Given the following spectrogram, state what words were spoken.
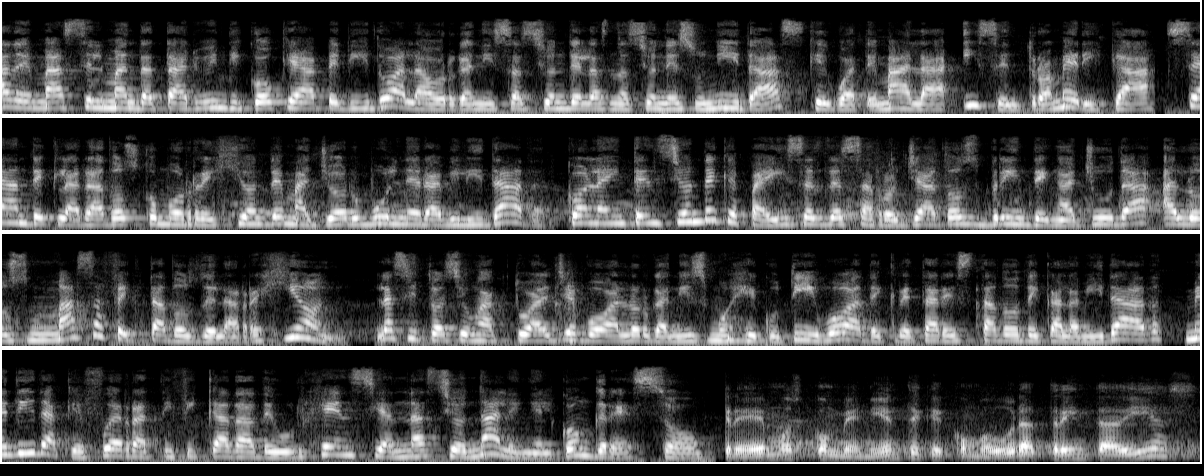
Además, el mandatario indicó que ha pedido a la Organización de las Naciones Unidas que Guatemala y Centroamérica sean declarados como región de mayor vulnerabilidad, con la intención de que países desarrollados brinden ayuda a los más afectados de la región. La situación actual llevó al organismo ejecutivo a decretar estado de calamidad, medida que fue ratificada de urgencia nacional en el Congreso. Creemos conveniente que como dura 30 días,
